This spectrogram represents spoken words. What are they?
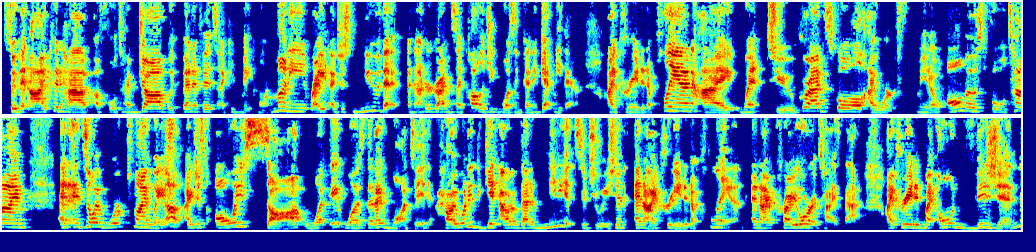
so that I could have a full-time job with benefits, I could make more money, right? I just knew that an undergrad in psychology psychology wasn't going to get me there. I created a plan. I went to grad school. I worked, you know, almost full time. And, and so I worked my way up. I just always saw what it was that I wanted, how I wanted to get out of that immediate situation. And I created a plan and I prioritized that. I created my own vision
